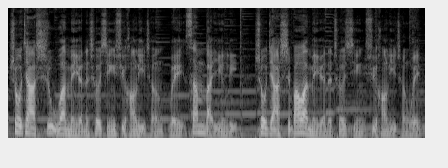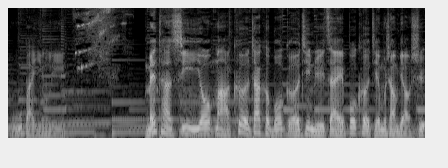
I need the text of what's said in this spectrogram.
售价十五万美元的车型续航里程为三百英里，售价十八万美元的车型续航里程为五百英里。Meta CEO 马克扎克伯格近日在播客节目上表示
